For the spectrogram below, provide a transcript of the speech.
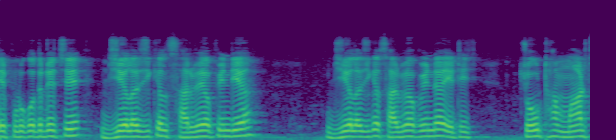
এর পুরো কথাটি হচ্ছে geological survey of India geological survey of India এটি চৌঠা মার্চ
